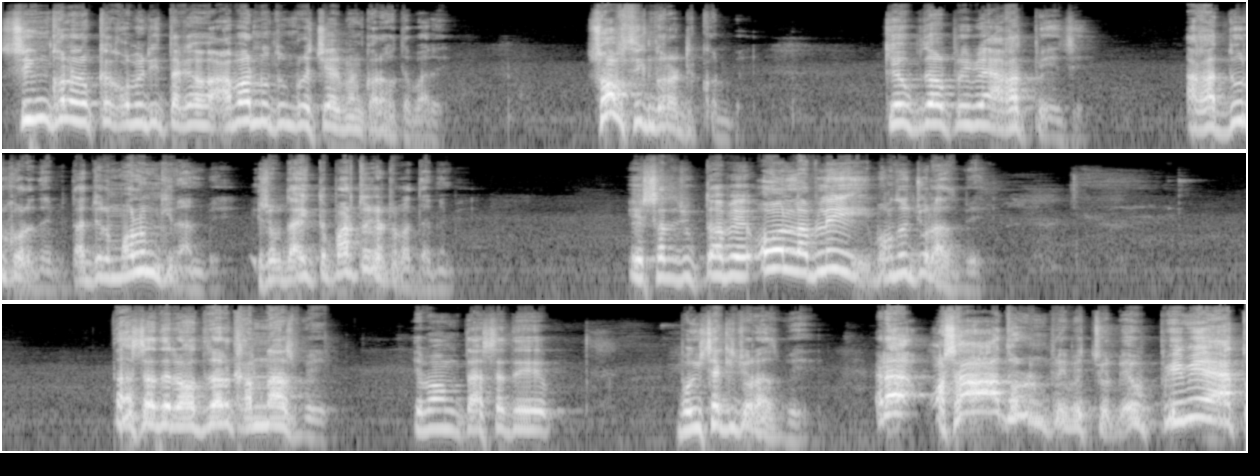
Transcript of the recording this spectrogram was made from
শৃঙ্খলা রক্ষা কমিটি তাকে আবার নতুন করে চেয়ারম্যান করা হতে পারে। সব শৃঙ্খলা ঠিক করবে। কেউ ধর প্রেমে আঘাত পেয়েছে, আঘাত দূর করে দেবে, তার জন্য মলম কিনে আনবে, এসব দায়িত্ব পার্থ চট্টোপাধ্যায় নেবে। এর সাথে যুক্ত হবে, ও লাভলি মদন চলে আসবে। তার সাথে রদ্রার কান্না আসবে এবং তার সাথে বৈশাখী চলে আসবে। এটা অসাধারণ প্রেমের চলবে, এবং প্রেমে এত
